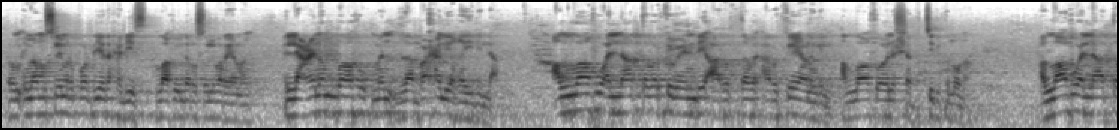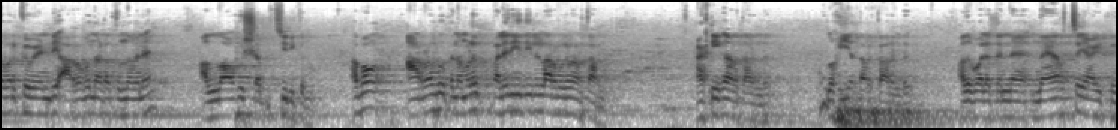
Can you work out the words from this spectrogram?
ഇപ്പം ഇമാം മുസ്ലിം റിപ്പോർട്ട് ചെയ്ത ഹദീസ് അള്ളാഹുവിന്റെ റസൂൽ പറയാണ് അള്ളാഹു അല്ലാത്തവർക്ക് വേണ്ടി അറുത്ത അറുക്കുകയാണെങ്കിൽ അള്ളാഹു അവനെ ശപിച്ചിരിക്കുന്നു എന്നാണ്. അള്ളാഹു അല്ലാത്തവർക്ക് വേണ്ടി അറിവ് നടത്തുന്നവനെ അള്ളാഹു ശപിച്ചിരിക്കുന്നു. അപ്പോൾ അറിവ് ഇപ്പം നമ്മൾ പല രീതിയിലുള്ള അറിവുകൾ നടത്താറുണ്ട്. അഹീക നടത്താറുണ്ട് ലൊഹിയത്ത് ഇറക്കാറുണ്ട് അതുപോലെ തന്നെ നേർച്ചയായിട്ട്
